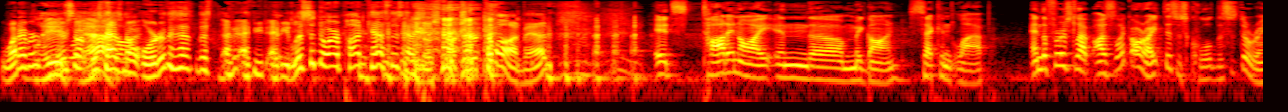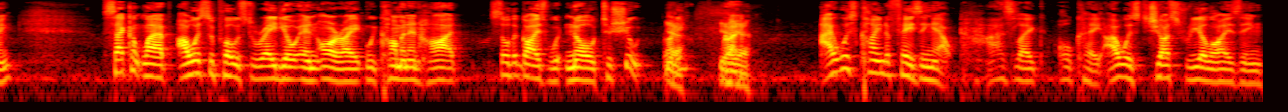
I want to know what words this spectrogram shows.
whatever. Please, There's no, This has no order. This has this. Have have you have you listened to our podcast? This has no structure. Come on, man. It's Todd and I in the Megane second lap, and the first lap I was like, "All right, this is cool. This is the ring." Second lap, I was supposed to radio in. All right, we coming in hot, so the guys would know to shoot. Right. Yeah, yeah, Right. yeah. I was kind of phasing out. I was like, okay, I was just realizing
